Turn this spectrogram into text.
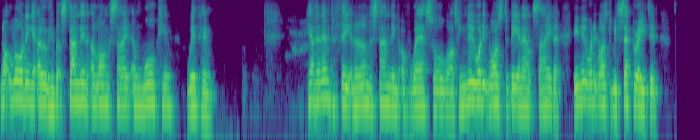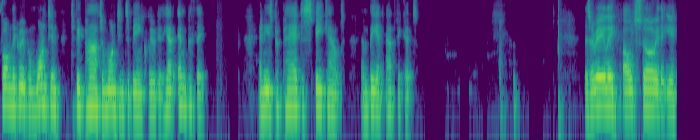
not lording it over him, but standing alongside and walking with him. He had an empathy and an understanding of where Saul was. He knew what it was to be an outsider. He knew what it was to be separated from the group and wanting to be part and wanting to be included. He had empathy and he's prepared to speak out and be an advocate. There's a really old story that you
